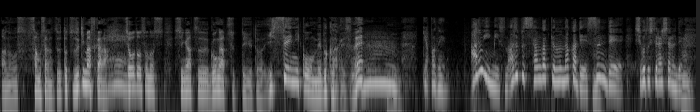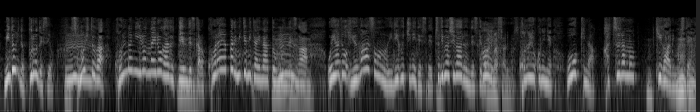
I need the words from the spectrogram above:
あの寒さがずっと続きますから、ええ。ちょうどそのし4月5月っていうと一斉にこう芽吹くわけですね、うん。やっぱねある意味そのアルプス山岳橋の中で住んで仕事してらっしゃるんで、うん。緑のプロですよ、ん。その人がこんなにいろんな色があるっていうんですから、これはやっぱり見てみたいなと思うんですが、お宿湯川荘の入り口にですね吊り橋があるんですけど、ありますあります。この横にね大きなカツラの木がありまして、うんうん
